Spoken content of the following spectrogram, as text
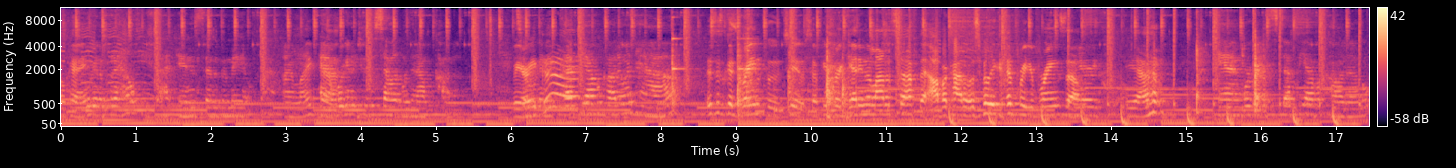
Okay. we're going to put a healthy fat in instead of a mayo fat. I like that. And we're going to do the salad with an avocado. Very so we're going cut the avocado in half. This is good brain food too. So if you're forgetting a lot of stuff, the avocado is really good for your brain cells. Very cool. Yeah. And we're going to stuff the avocado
